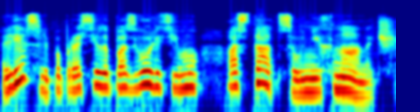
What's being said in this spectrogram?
Лесли попросила позволить ему остаться у них на ночь.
